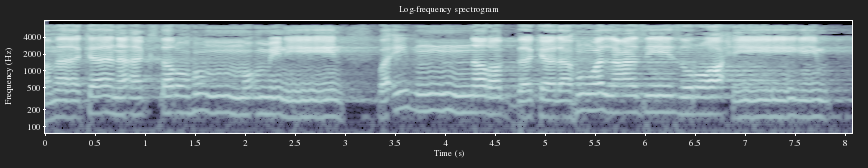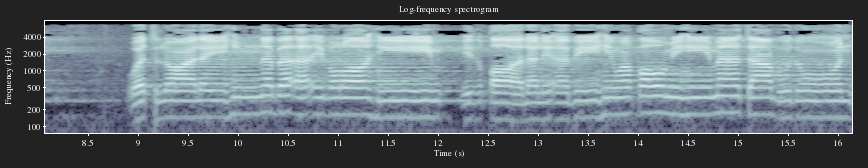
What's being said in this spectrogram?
وما كان أكثرهم مؤمنين وإن ربك لهو العزيز الرحيم واتل عليهم نبأ إبراهيم إذ قال لأبيه وقومه ما تعبدون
